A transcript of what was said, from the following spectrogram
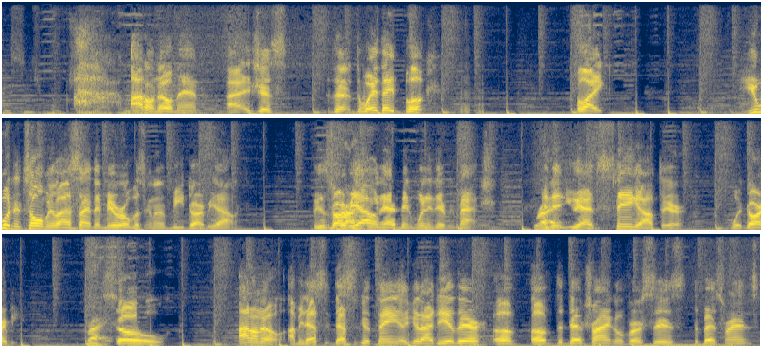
I don't know, man. I just the the way they book, like you wouldn't have told me last night that Miro was going to beat Darby Allin because Darby Right. Allin had been winning every match, and then you had Sting out there with Darby. Right. So I don't know. I mean, that's that's a good thing, a good idea there of of the Death Triangle versus the Best Friends.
